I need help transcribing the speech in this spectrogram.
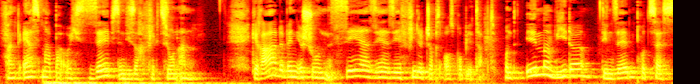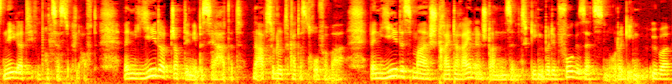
fangt erstmal bei euch selbst in dieser Reflexion an. Gerade wenn ihr schon sehr, sehr, sehr viele Jobs ausprobiert habt und immer wieder denselben Prozess, negativen Prozess durchlauft, wenn jeder Job, den ihr bisher hattet, eine absolute Katastrophe war, wenn jedes Mal Streitereien entstanden sind gegenüber dem Vorgesetzten oder gegenüber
